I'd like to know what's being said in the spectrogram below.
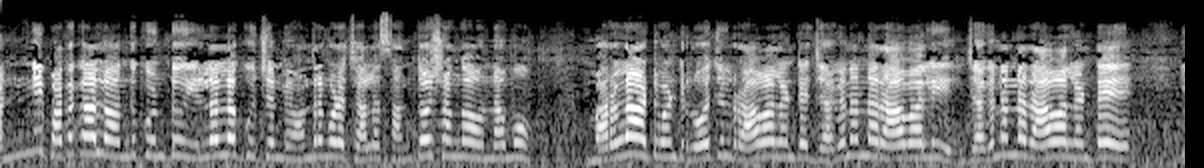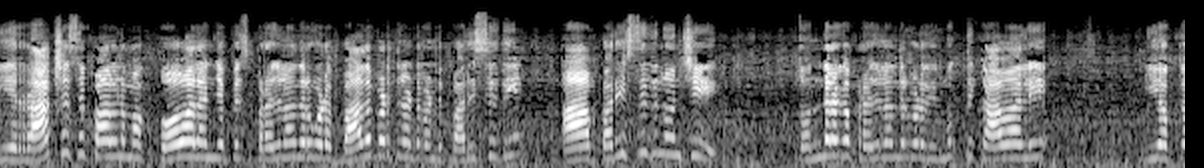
అన్ని పథకాలు అందుకుంటూ ఇళ్ళలో కూర్చొని మేమందరం కూడా చాలా సంతోషంగా ఉన్నాము. మరలా అటువంటి రోజులు రావాలంటే జగనన్న రావాలి జగనన్న రావాలంటే ఈ రాక్షస పాలన మాకు పోవాలని చెప్పేసి ప్రజలందరూ కూడా బాధపడుతున్నటువంటి పరిస్థితి. ఆ పరిస్థితి నుంచి తొందరగా ప్రజలందరూ కూడా విముక్తి కావాలి. ఈ యొక్క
